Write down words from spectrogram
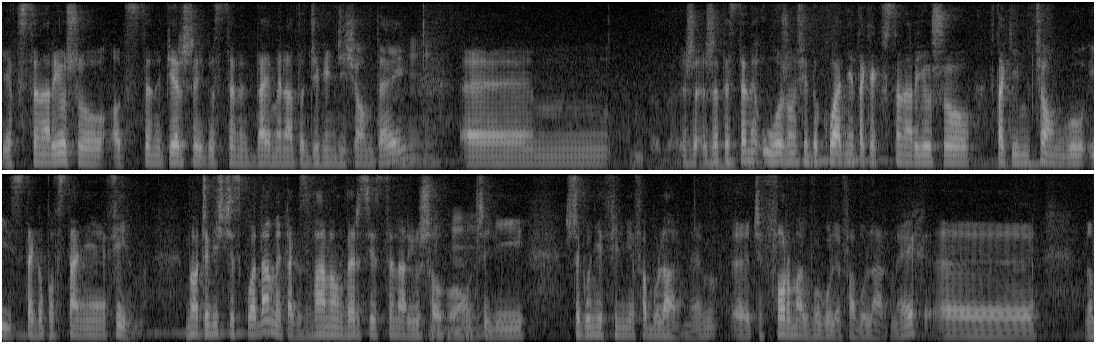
jak w scenariuszu, od sceny pierwszej do sceny, dajmy na to 90, Mhm. em, że, że te sceny ułożą się dokładnie tak jak w scenariuszu, w takim ciągu i z tego powstanie film. My oczywiście składamy tak zwaną wersję scenariuszową, Mhm. czyli szczególnie w filmie fabularnym, e, czy w formach w ogóle fabularnych. e, No,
